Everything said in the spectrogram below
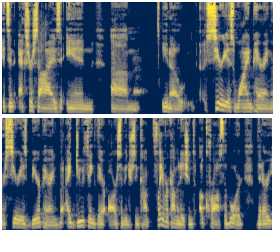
it's an exercise in, um, you know, serious wine pairing or serious beer pairing, but I do think there are some interesting com- flavor combinations across the board that are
